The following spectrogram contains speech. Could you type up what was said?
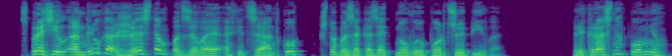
— спросил Андрюха, жестом подзывая официантку, чтобы заказать новую порцию пива. «Прекрасно помню»,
